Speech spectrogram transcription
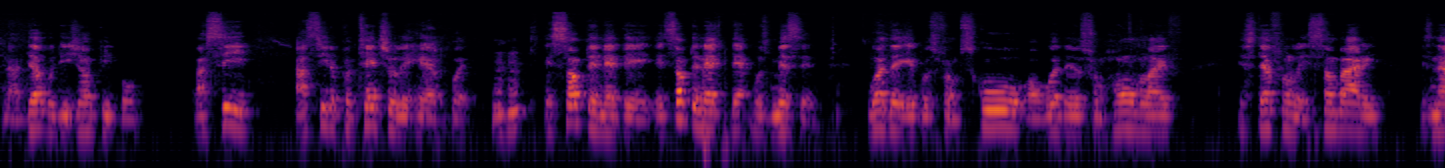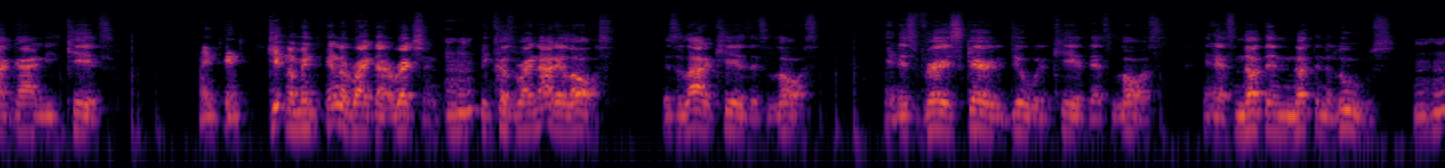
and I've dealt with these young people, I see I see the potential they have, but mm-hmm. it's something that they it's something that that was missing, whether it was from school or whether it's from home life. It's definitely somebody is not guiding these kids and, and getting them in, in the right direction mm-hmm. because right now they're lost. There's a lot of kids that's lost, and it's very scary to deal with a kid that's lost and has nothing nothing to lose. Mm-hmm.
